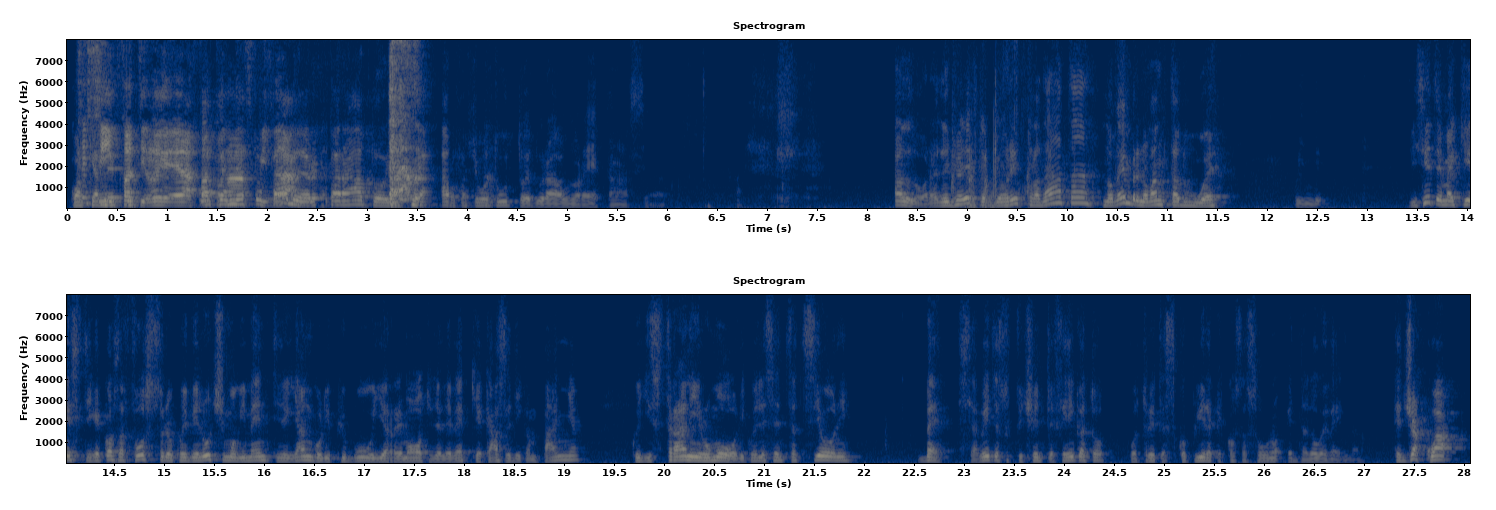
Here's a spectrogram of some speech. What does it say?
Qualche sì, sì, infatti non era fatto una fa me l'ero imparato, iniziavo, facevo tutto e durava un'oretta massimo. Allora, abbiamo detto la data, novembre 92, quindi vi siete mai chiesti che cosa fossero quei veloci movimenti negli angoli più bui e remoti delle vecchie case di campagna? quegli strani rumori, quelle sensazioni? Beh, se avete sufficiente fegato, potrete scoprire che cosa sono e da dove vengono. Che già qua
